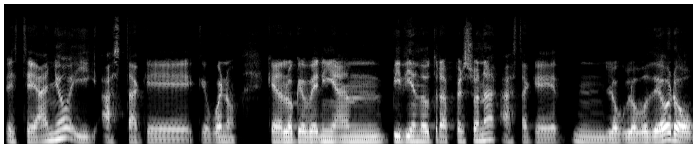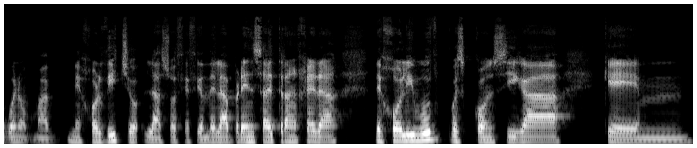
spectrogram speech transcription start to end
este año y hasta que, bueno, que era lo que venían pidiendo otras personas, hasta que mm, los Globos de Oro, bueno, mejor dicho, la Asociación de la Prensa Extranjera de Hollywood, pues consiga que, mm,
